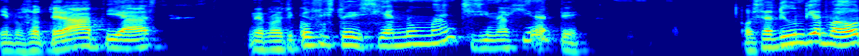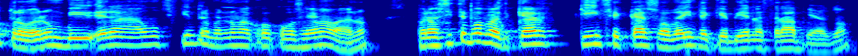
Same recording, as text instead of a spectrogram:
y empezó terapias me platicó su historia y decía, no manches, imagínate. O sea, de un día para otro, era un, era un síndrome, no me acuerdo cómo se llamaba, ¿no? Pero así te puedo platicar 15 casos o 20 que vienen las terapias, ¿no?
